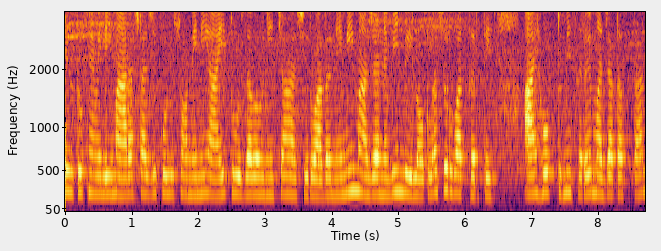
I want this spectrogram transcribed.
यूट्यूब फॅमिली महाराष्ट्राची कुलस्वामिनी आई तुळजाभवनीच्या आशीर्वादाने मी माझ्या नवीन व्लॉगला सुरुवात करते. आय होप तुम्ही सर्व मजात असताल.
